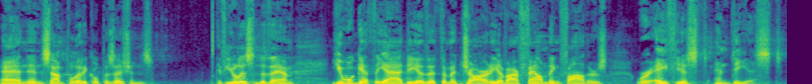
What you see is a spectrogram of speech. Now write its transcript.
and in some political positions, if you listen to them, you will get the idea that the majority of our founding fathers were atheists and deists.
